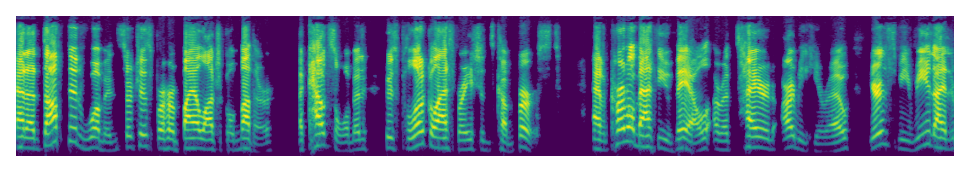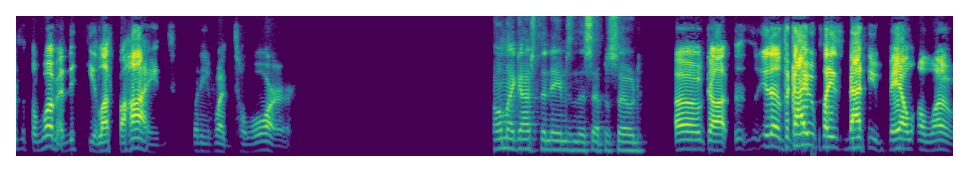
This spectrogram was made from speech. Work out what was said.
An adopted woman searches for her biological mother, a councilwoman whose political aspirations come first. And Colonel Matthew Vale, a retired army hero, yearns to be reunited with the woman he left behind when he went to war. Oh my gosh, the names in this episode. Oh god, you know the guy who plays Matthew Vale alone.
